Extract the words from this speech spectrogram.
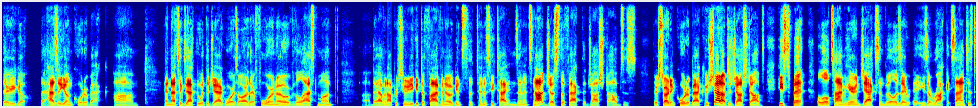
there you go. That has a young quarterback. Um, and that's exactly what the Jaguars are. They're 4 and 0 over the last month. Uh, they have an opportunity to get to 5 and 0 against the Tennessee Titans. And it's not just the fact that Josh Dobbs is their starting quarterback, who shout out to Josh Dobbs. He spent a little time here in Jacksonville as a he's a rocket scientist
